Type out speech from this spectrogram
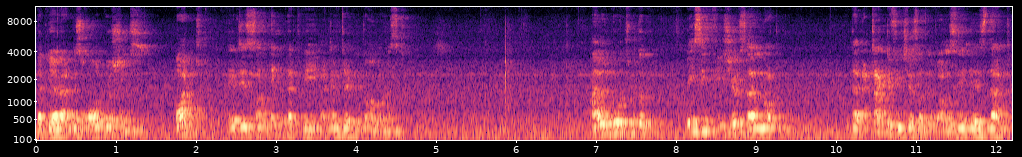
that we have addressed all questions, but it is something that we attempted with all honesty. I will go through the basic features, I will not, the attractive features of the policy is that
